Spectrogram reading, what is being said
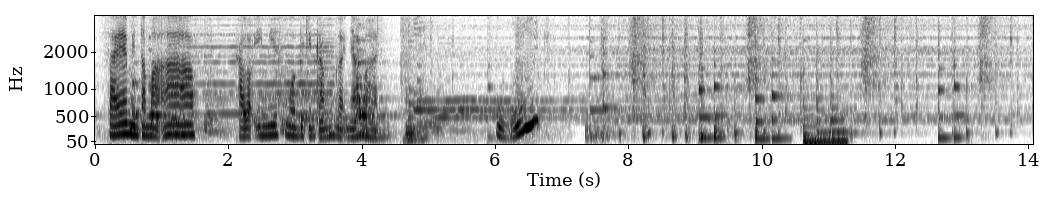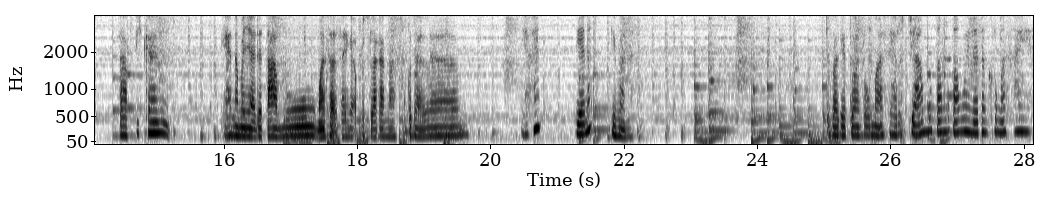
Saya minta maaf kalau ini semua bikin kamu nggak nyaman. Uh, Tapi kan ya namanya ada tamu, masa saya nggak persilakan masuk ke dalam. Ya kan? Diana, gimana? Sebagai tuan rumah, saya harus jamu tamu-tamu yang datang ke rumah saya.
